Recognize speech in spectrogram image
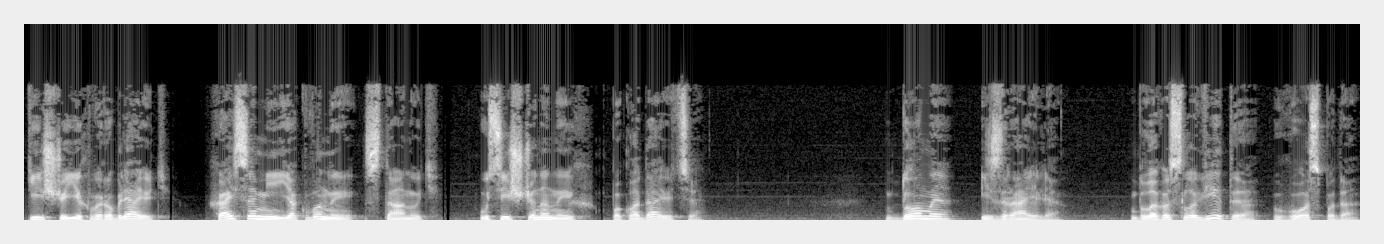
Ті, що їх виробляють, хай самі, як вони, стануть, усі, що на них покладаються. Доме Ізраїля, благословіте Господа,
